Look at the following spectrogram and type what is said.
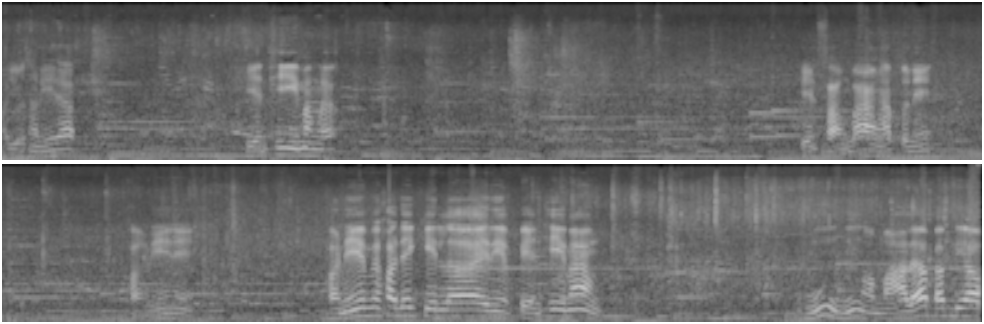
มาอยู่ทางนี้แล้วเปลี่ยนที่มั่งแล้ว เปลี่ยนฝั่งบ้างครับตัวนี้ ฝั่งนี้นี่ฝั่งนี้ไม่ค่อยได้กินเลยนี่เปลี่ยนที่มั่งหูหูเอามาแล้วแป๊บเดียว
